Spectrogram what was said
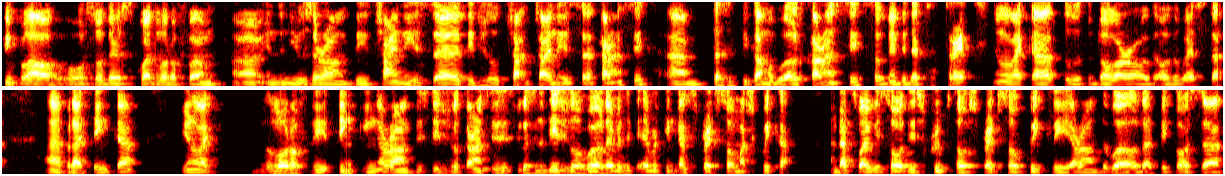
people are also there's quite a lot of um, uh, in the news around the Chinese uh, digital Ch- Chinese uh, currency. Um, does it become a world currency? So maybe that's a threat, you know, like uh, to the dollar or the, or the West. but I think you know, like a lot of the thinking around these digital currencies is because in the digital world, everything everything can spread so much quicker. And that's why we saw this crypto spread so quickly around the world uh, because uh,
